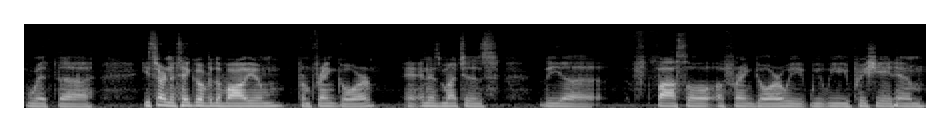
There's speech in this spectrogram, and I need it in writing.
With uh, he's starting to take over the volume from Frank Gore, and as much as the uh, fossil of Frank Gore, we, we, we appreciate him.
